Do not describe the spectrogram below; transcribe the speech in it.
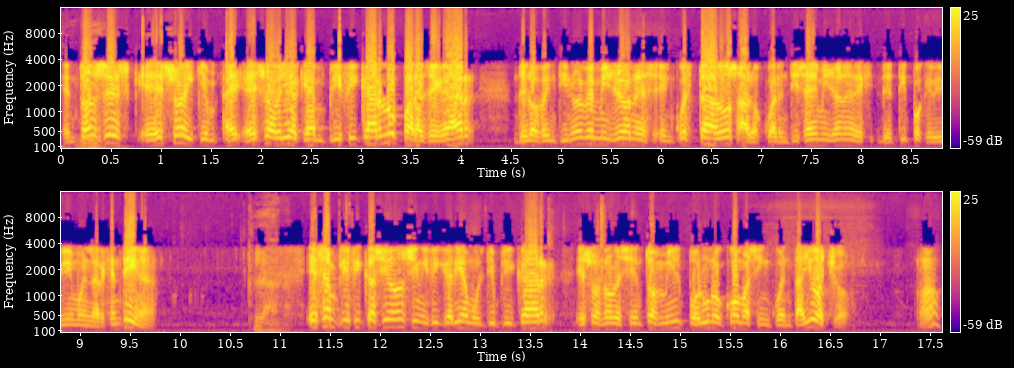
Entonces, eso, hay que, eso habría que amplificarlo para llegar de los 29 millones encuestados a los 46 millones de, tipos que vivimos en la Argentina. Esa amplificación significaría multiplicar esos 900.000 por 1,58. ¿no?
